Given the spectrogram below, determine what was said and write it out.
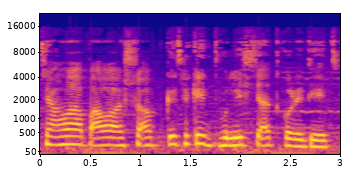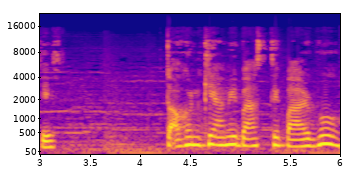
চাওয়া পাওয়া সবকিছুকে ধুলিসাত করে দিয়েছিস। তখন কি আমি বাঁচতে পারব?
